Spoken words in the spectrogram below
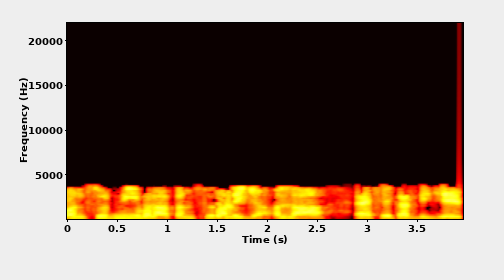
ونسرنی ولا تنسر علیہ۔ اللہ، ایسے کر دیجیے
